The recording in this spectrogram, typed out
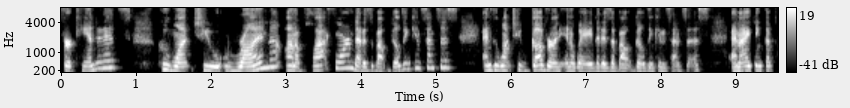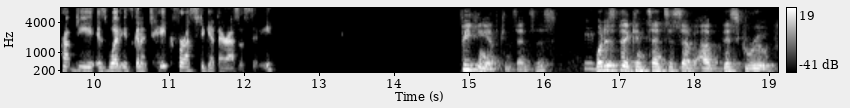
for candidates who want to run on a platform that is about building consensus and who want to govern in a way that is about building consensus. And I think that Prop D is what it's going to take for us to get there as a city. Speaking of consensus, what is the consensus of, of this group?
